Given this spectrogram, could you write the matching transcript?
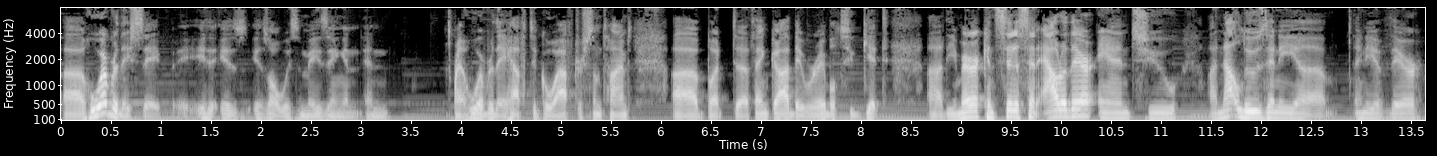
Uh, whoever they save is is always amazing, and and uh, whoever they have to go after sometimes. Uh, but uh, thank God they were able to get uh, the American citizen out of there and to uh, not lose any any of their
